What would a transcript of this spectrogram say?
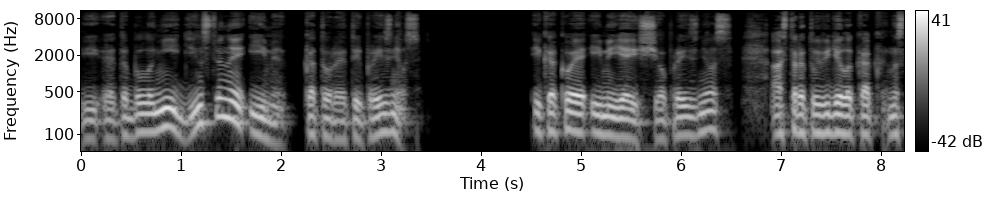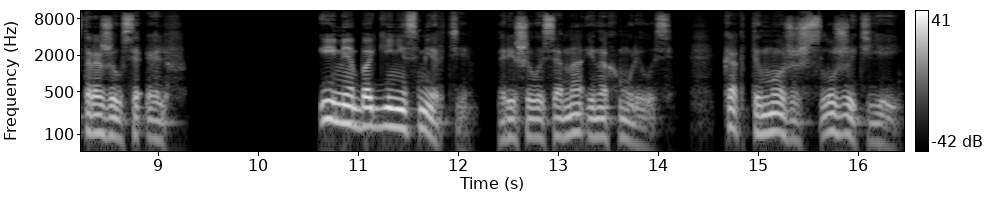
и это было не единственное имя, которое ты произнес. И какое имя я еще произнес? Астрот увидела, как насторожился эльф. «Имя богини смерти», — решилась она и нахмурилась. «Как ты можешь служить ей?»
